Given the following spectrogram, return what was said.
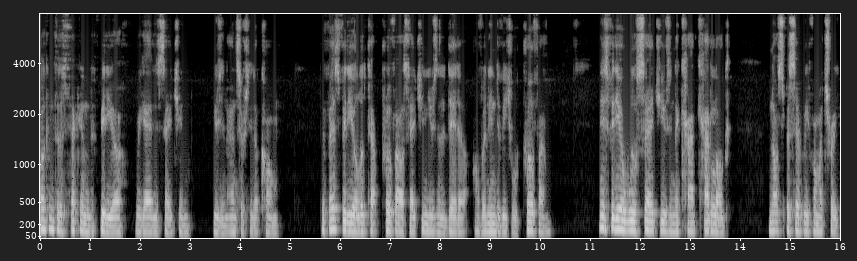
Welcome to the second video regarding searching using Ancestry.com. The first video looked at profile searching using the data of an individual profile. In this video we'll search using the card catalog, not specifically from a tree.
